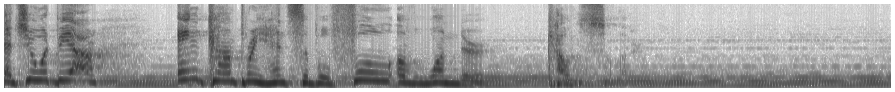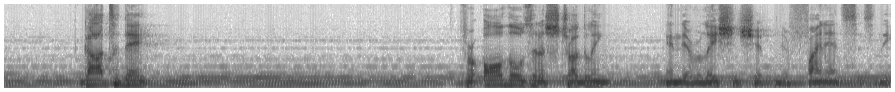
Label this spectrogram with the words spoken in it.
that you would be our incomprehensible, full of wonder counselor. God, today, for all those that are struggling in their relationship and their finances, and they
